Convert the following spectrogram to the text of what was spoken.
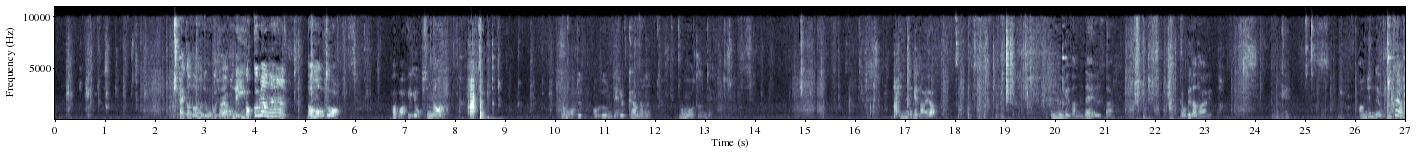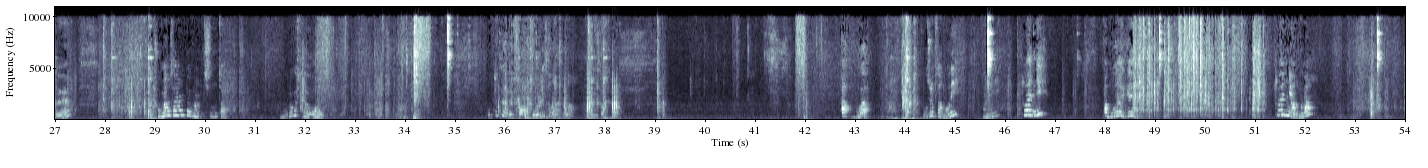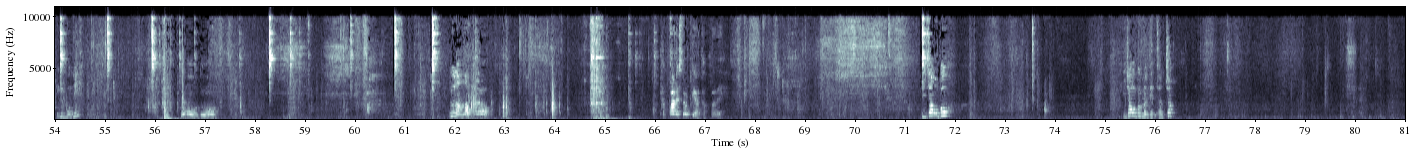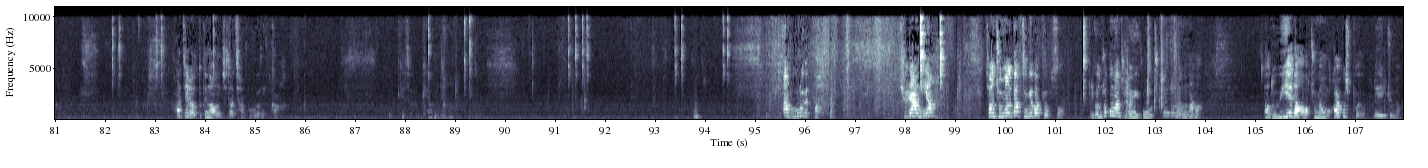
아 이건 너무 눈부셔요? 근데 이거 끄면은 너무 어두워. 봐봐 이게 없으면 너무 어두, 어두운데? 이렇게 하면은 너무 어두운데 있는 게 나아요 있는 게 난데 일단 여기다 놔야겠다. 이렇게. 아닌데 어떻게 해야 돼? 아, 조명 사용법을 진짜 모르겠어요. 어떻게 해야 될까? 멀리서 놔야 되나? 멀리서? 아 뭐야? 오줌 싼 거니? 토했니? 아 뭐야 이게? 토했니 안그마? 이게 뭐니? 너무 어두워. 눈 안 아파요. 닭발에 쏠게요, 닭발에. 이 정도? 이 정도면 괜찮죠? 화질이 어떻게 나오는지 나잘 모르니까. 이렇게 해서 이렇게 하면 되나? 아, 모르겠다. 주량이야? 전 조명 딱 두 개밖에 없어. 이건 조그만 주량이고, 축행 조명은 하나. 나도 위에다가 막 조명 막 깔고 싶어요. 레일 조명.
